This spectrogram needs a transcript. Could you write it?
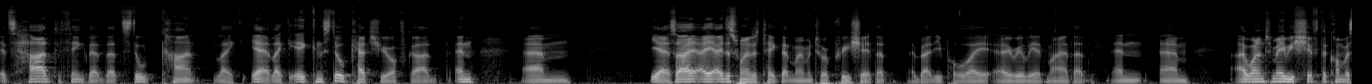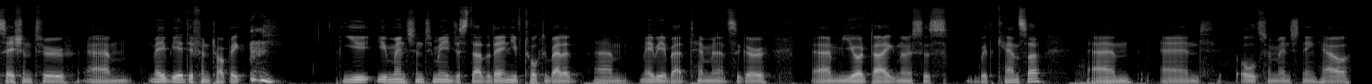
it's hard to think that that still can't like yeah like it can still catch you off guard and um yeah so I, I i just wanted to take that moment to appreciate that about you paul i i really admire that and um i wanted to maybe shift the conversation to um maybe a different topic you you mentioned to me just the other day and you've talked about it um maybe about 10 minutes ago um your diagnosis with cancer um and also mentioning how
